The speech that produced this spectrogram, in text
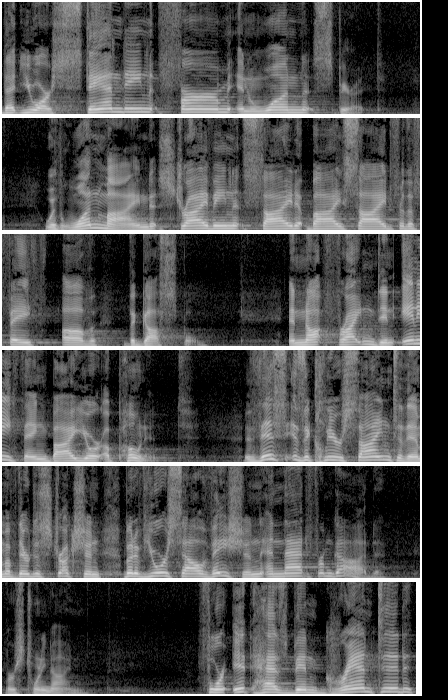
That you are standing firm in one spirit, with one mind, striving side by side for the faith of the gospel, and not frightened in anything by your opponent this is a clear sign to them of their destruction, but of your salvation, and that from God. Verse 29. For it has been granted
